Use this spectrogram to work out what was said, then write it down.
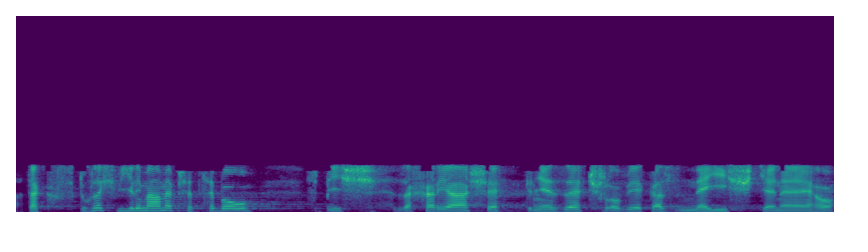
A tak v tuhle chvíli máme před sebou spíš Zachariáše, kněze, člověka znejištěného.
